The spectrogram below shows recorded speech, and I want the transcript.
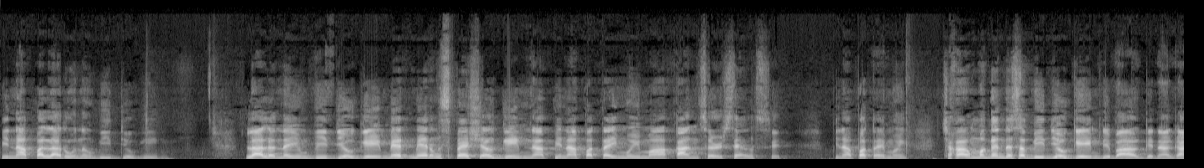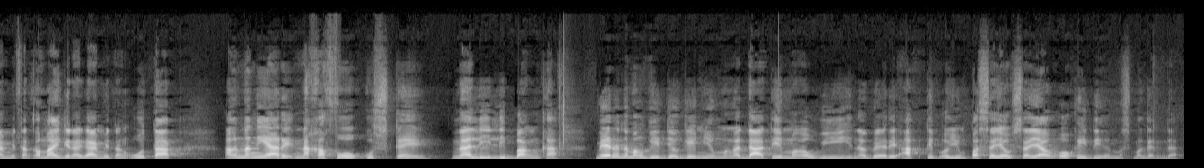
pinapalaro ng video game. Lalo na yung video game, mer merong special game na pinapatay mo yung mga cancer cells eh. Pinapatay mo yung... Tsaka ang maganda sa video game, di ba, ginagamit ang kamay, ginagamit ang utak. Ang nangyayari, nakafocus ka eh. Nalilibang ka. Meron namang video game yung mga dati, yung mga Wii na very active o yung pasayaw-sayaw, okay din, mas maganda.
